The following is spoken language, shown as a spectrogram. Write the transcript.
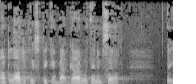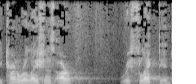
ontologically speaking about God within himself, the eternal relations are reflected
